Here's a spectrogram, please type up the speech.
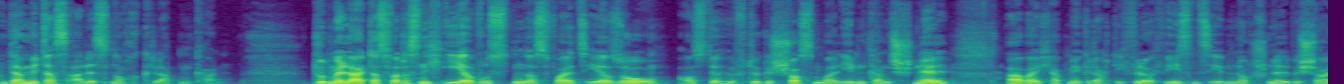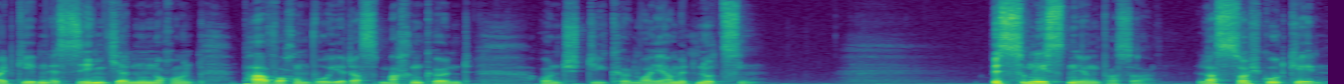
damit das alles noch klappen kann. Tut mir leid, dass wir das nicht eher wussten. Das war jetzt eher so aus der Hüfte geschossen, mal eben ganz schnell. Aber ich habe mir gedacht, ich will euch wenigstens eben noch schnell Bescheid geben. Es sind ja nun noch ein paar Wochen, wo ihr das machen könnt. Und die können wir ja mit nutzen. Bis zum nächsten Irgendwasser. Lasst es euch gut gehen.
